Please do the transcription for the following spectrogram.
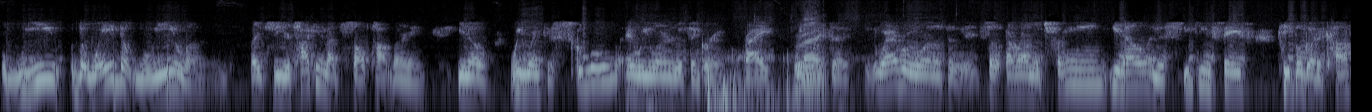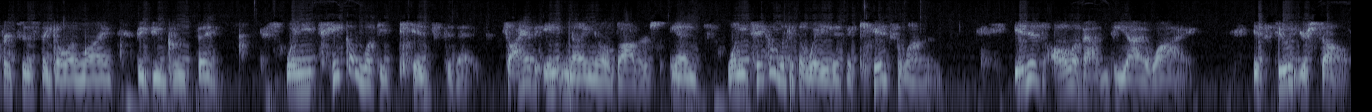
we the way that we learn, right? So you're talking about self-taught learning. You know, we went to school and we learned with the group, right? We Right. went to wherever we went with the, so around the training, you know, and the speaking space. People go to conferences, they go online, they do group things. When you take a look at kids today, so I have eight nine year old daughters, and when you take a look at the way that the kids learn, it is all about DIY. It's do it yourself.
